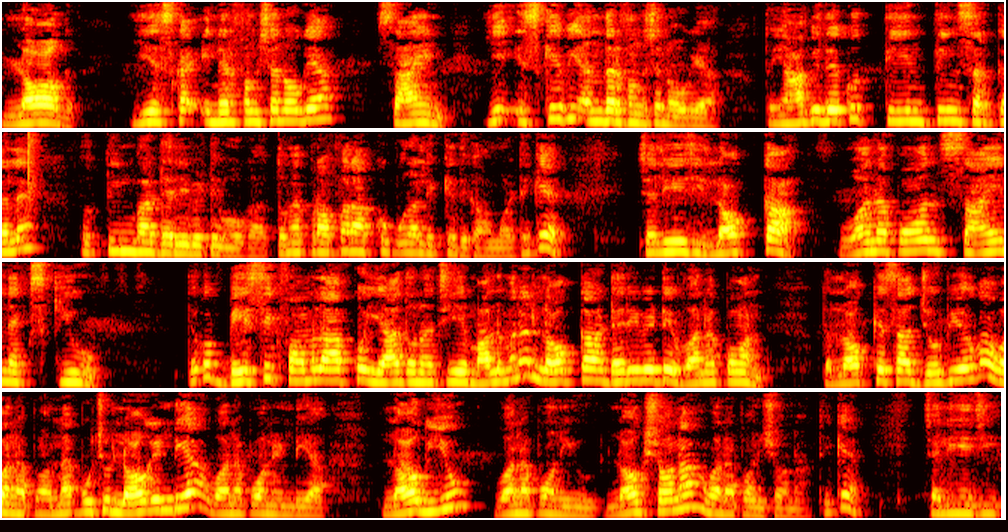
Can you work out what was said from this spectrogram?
लॉग ये इसका इनर फ़ंक्शन हो गया। साइन ये इसके भी अंदर फ़ंक्शन हो गया। तो यहाँ भी देखो, तीन तीन सर्कल है तो तीन बार डेरिवेटिव होगा। तो मैं प्रॉपर आपको पूरा लिख के दिखाऊँगा, ठीक है? चलिए जी लॉग का one upon sine x cube देखो बेसिक फॉर्मूला आपको याद होना चाहिए। मालूम है ना लॉग का डेरिवेटिव वन अपॉन तो लॉग के साथ जो भी होगा वन अपॉन मैं पूछू log India one upon India log you one upon you log Shona one upon Shona ठीक है? चलिए जी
